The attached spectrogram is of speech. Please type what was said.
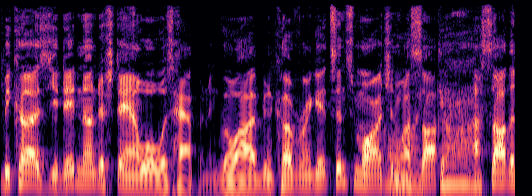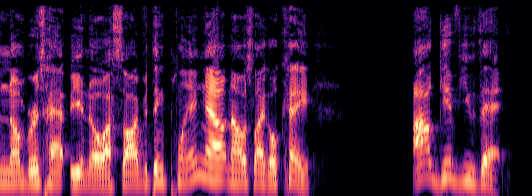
because you didn't understand what was happening. Though I've been covering it since March, and oh I saw, God. I saw the numbers, ha- you know, I saw everything playing out, and I was like, okay, I'll give you that.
